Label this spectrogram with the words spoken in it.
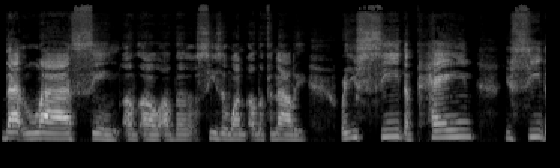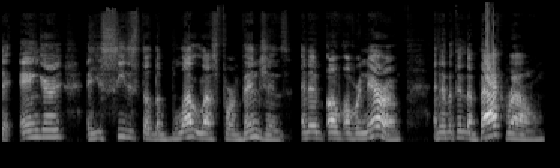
that last scene of, of of the season one of the finale where you see the pain, you see the anger, and you see just the, the bloodlust for vengeance, and then of, of Rhaenyra, and then within the background,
